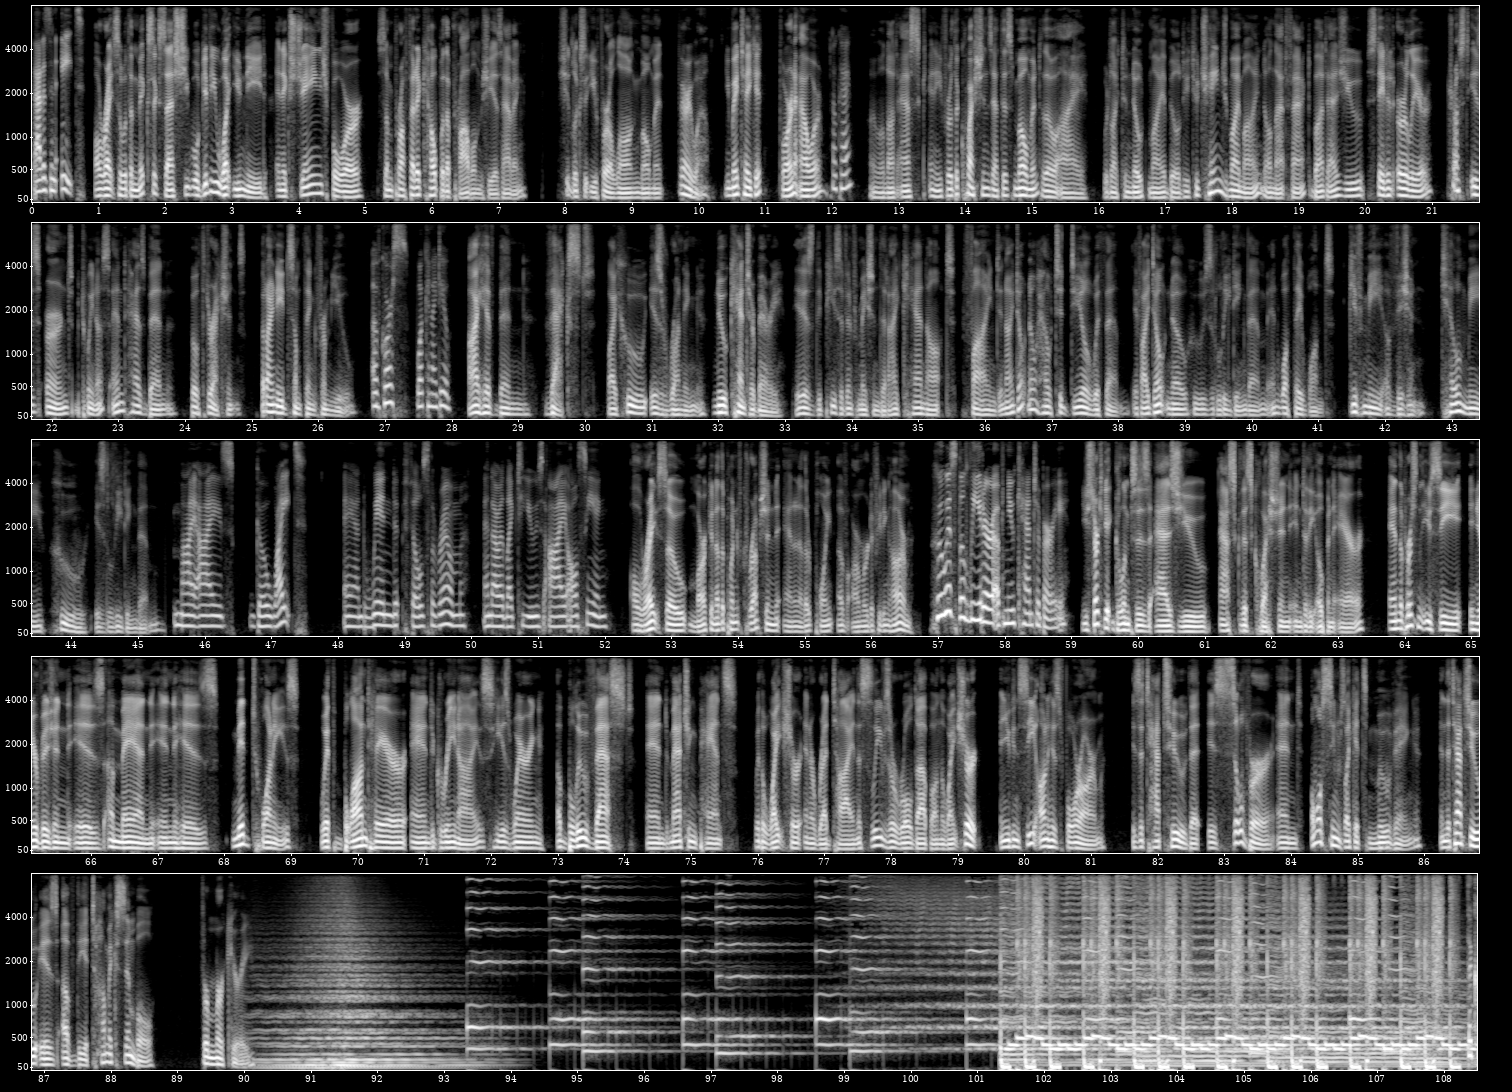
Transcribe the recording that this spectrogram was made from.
That is an eight. All right, so with a mixed success, she will give you what you need in exchange for some prophetic help with a problem she is having. She looks at you for a long moment. Very well. You may take it for an hour. Okay. I will not ask any further questions at this moment, though I would like to note my ability to change my mind on that fact. But as you stated earlier, trust is earned between us and has been both directions. But I need something from you. Of course. What can I do? I have been vexed by who is running New Canterbury. It is the piece of information that I cannot find, and I don't know how to deal with them if I don't know who's leading them and what they want. Give me a vision. Tell me who is leading them. My eyes go white and wind fills the room, and I would like to use eye all seeing. All right, so mark another point of corruption and another point of armor defeating harm. Who is the leader of New Canterbury? You start to get glimpses as you ask this question into the open air. And the person that you see in your vision is a man in his mid 20s with blonde hair and green eyes. He is wearing a blue vest and matching pants with a white shirt and a red tie, and the sleeves are rolled up on the white shirt. And you can see on his forearm is a tattoo that is silver and almost seems like it's moving. And the tattoo is of the atomic symbol for Mercury.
